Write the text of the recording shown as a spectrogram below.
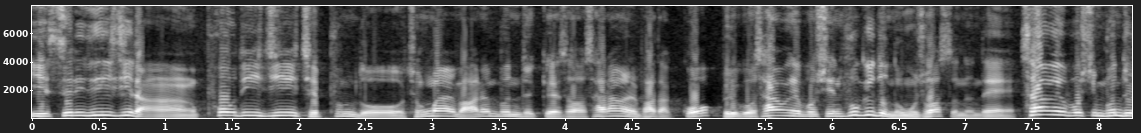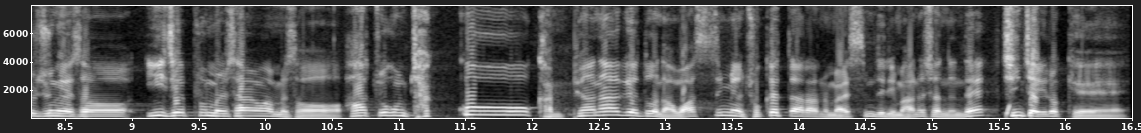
이 3DG랑 4DG 제품도 정말 많은 분들께서 사랑을 받았고 그리고 사용해 보신 후기도 너무 좋았었는데 사용해 보신 분들 중에서 이 제품을 사용하면서 아 조금 작고 간편하게도 나왔으면 좋겠다라는 말씀들이 많으셨는데 진짜 이렇게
